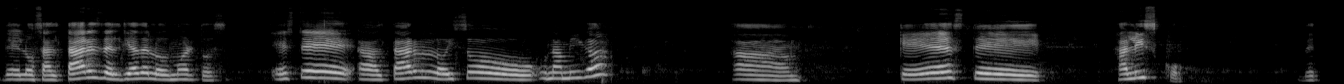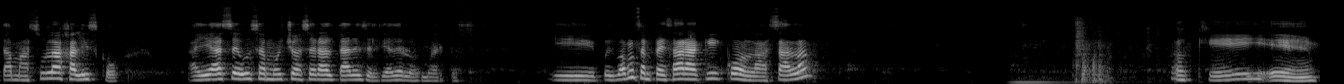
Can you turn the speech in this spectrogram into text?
De los altares del Día de los Muertos. Este altar lo hizo una amiga ah, que es de Jalisco de Tamazula, Jalisco. Allá se usa mucho hacer altares el Día de los Muertos. Y pues vamos a empezar aquí con la sala. Ok, eh,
